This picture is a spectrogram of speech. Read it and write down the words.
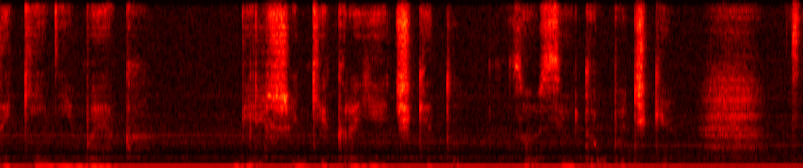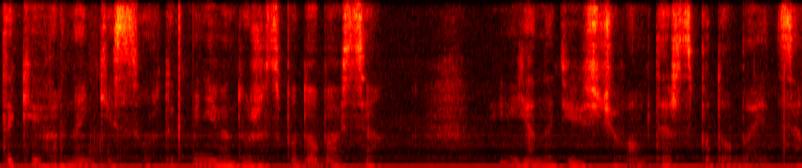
такі ніби як більшенькі краєчки, тут зовсім трубочки. Ось такий гарненький сортик. Мені він дуже сподобався. І я надіюсь, що вам теж сподобається.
